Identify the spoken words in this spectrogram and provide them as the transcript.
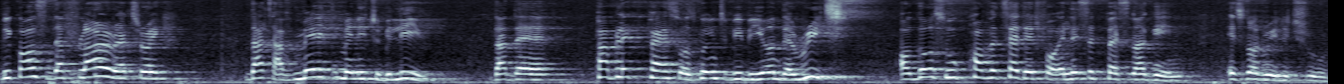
Because the flower rhetoric that have made many to believe that the public purse was going to be beyond the reach of those who coveted it for illicit personal gain is not really true.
